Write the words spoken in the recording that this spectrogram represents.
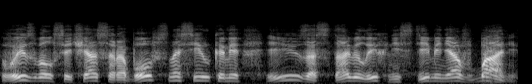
вызвал сейчас рабов с носилками и заставил их нести меня в бане.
